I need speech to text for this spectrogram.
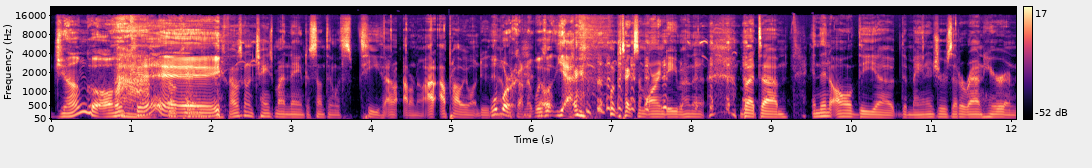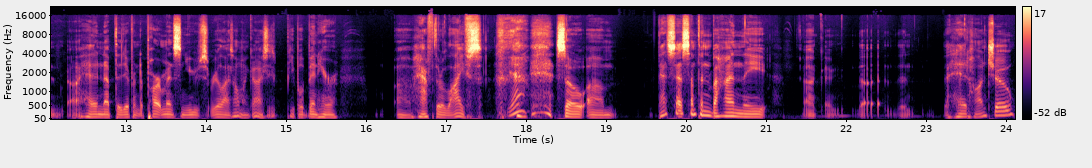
"Jungle, Ah, okay." If I was going to change my name to something with teeth, I don't, I don't know. I, I probably won't do that. We'll work on it. We'll, Oh, yeah. we'll take some R and D behind that. But um, and then all the uh, the managers that are around here and uh, heading up the different departments, and you realize, oh my gosh, these people have been here uh, half their lives. Yeah. So um, that says something behind the, uh, the, the the head honcho.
